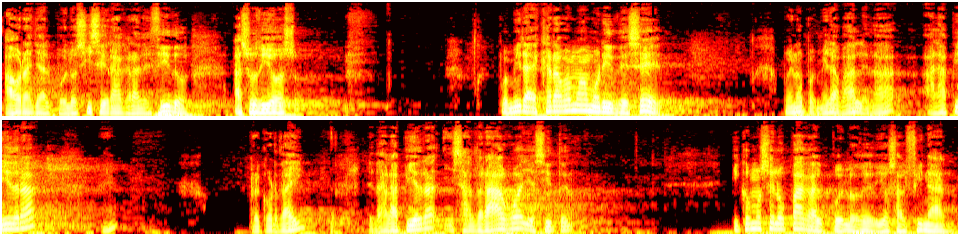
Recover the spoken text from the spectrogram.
Ahora ya el pueblo sí será agradecido a su Dios. Pues mira, es que ahora vamos a morir de sed. Bueno, pues mira, va, le da a la piedra, ¿eh? ¿recordáis? Le da a la piedra y saldrá agua y así... Te... ¿Y cómo se lo paga el pueblo de Dios al final?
